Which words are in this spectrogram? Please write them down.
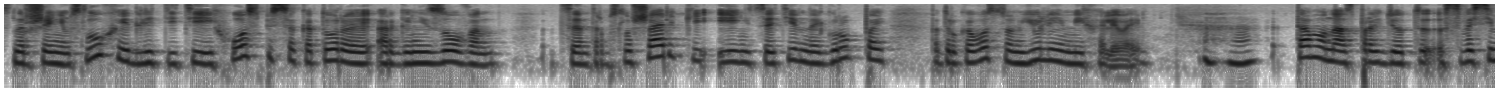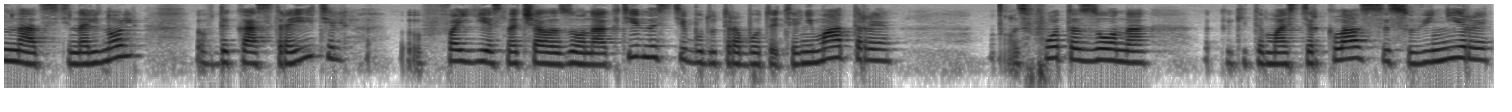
с нарушением слуха и для детей хосписа, который организован Центром Слушарики и инициативной группой под руководством Юлии Михалевой. Угу. Там у нас пройдет с 18.00 в ДК «Строитель». В фойе сначала зона активности, будут работать аниматоры, фотозона, какие-то мастер-классы, сувениры.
